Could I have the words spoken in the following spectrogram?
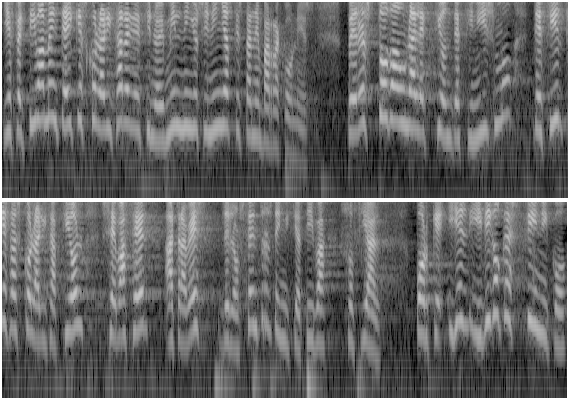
Y efectivamente hay que escolarizar a 19.000 niños y niñas que están en barracones. Pero es toda una lección de cinismo decir que esa escolarización se va a hacer a través de los centros de iniciativa social. Porque, y, y digo que es cínico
